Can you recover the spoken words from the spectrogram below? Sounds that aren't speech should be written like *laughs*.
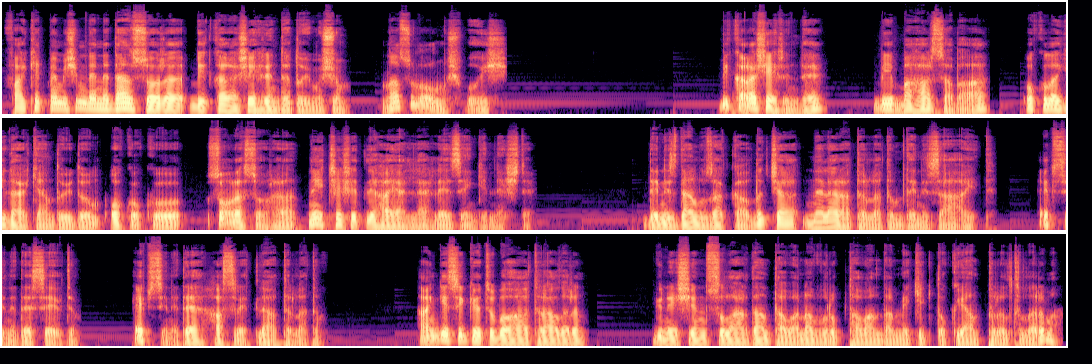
Fark etmemişim de neden sonra bir kara şehrinde duymuşum. Nasıl olmuş bu iş? Bir kara şehrinde bir bahar sabahı okula giderken duyduğum o koku sonra sonra ne çeşitli hayallerle zenginleşti. Denizden uzak kaldıkça neler hatırladım denize ait. Hepsini de sevdim. Hepsini de hasretle hatırladım. Hangisi kötü bu hatıraların? Güneşin sulardan tavana vurup tavanda mekik dokuyan pırıltıları mı?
